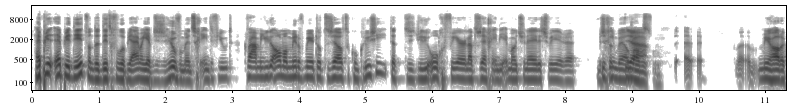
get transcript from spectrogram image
Heb je, heb je dit, want dit gevoel heb jij, maar je hebt dus heel veel mensen geïnterviewd. Kwamen jullie allemaal min of meer tot dezelfde conclusie? Dat jullie ongeveer, laten we zeggen, in die emotionele sferen misschien wel ja. wat uh, meer hadden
